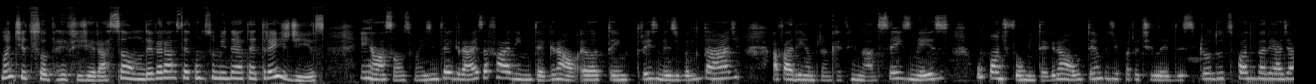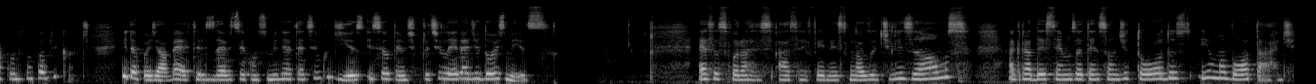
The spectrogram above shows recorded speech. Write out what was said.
mantido sob refrigeração, deverá ser consumido em até 3 dias. Em relação aos pães integrais, a farinha integral ela tem 3 meses de validade, a farinha branca refinada 6 meses, o pão de forma integral, o tempo de prateleira desses produtos pode variar de acordo com o fabricante. E depois de aberto, eles devem ser consumidos em até 5 dias e seu tempo de prateleira é de 2 meses. Essas foram as, as referências que nós utilizamos. Agradecemos a atenção de todos e uma boa tarde.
